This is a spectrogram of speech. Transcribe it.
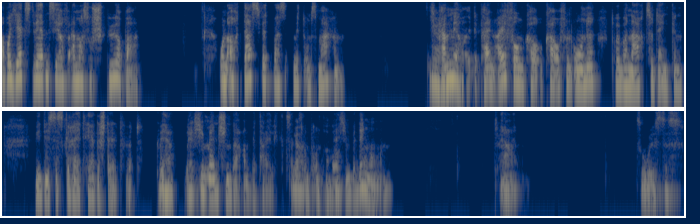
aber jetzt werden sie auf einmal so spürbar. Und auch das wird was mit uns machen. Ich ja. kann mir heute kein iPhone kau kaufen, ohne darüber nachzudenken, wie dieses Gerät hergestellt wird, genau. wer, welche Menschen daran beteiligt sind ja. und unter welchen Bedingungen. Ja. So ist es.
